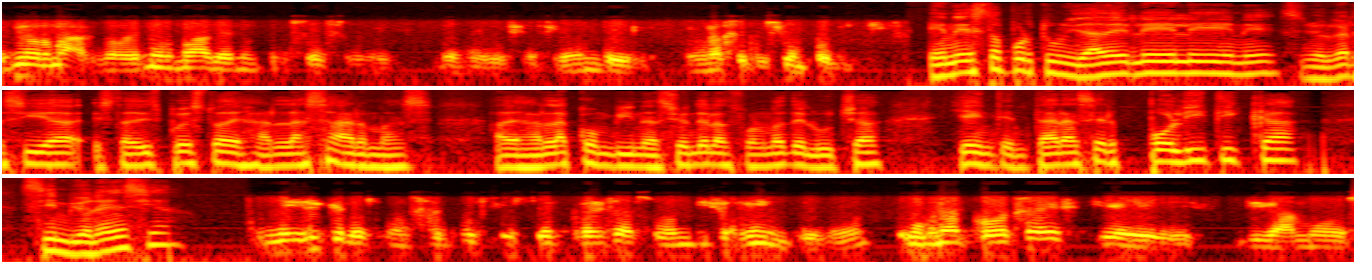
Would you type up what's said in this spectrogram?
Es normal, no es normal en un proceso de, de negociación de una solución política. En esta oportunidad el ELN, señor García, está dispuesto a dejar las armas, a dejar la combinación de las formas de lucha y a intentar hacer política sin violencia. Mire que los conceptos que usted expresa son diferentes. ¿no? Una cosa es que, digamos,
